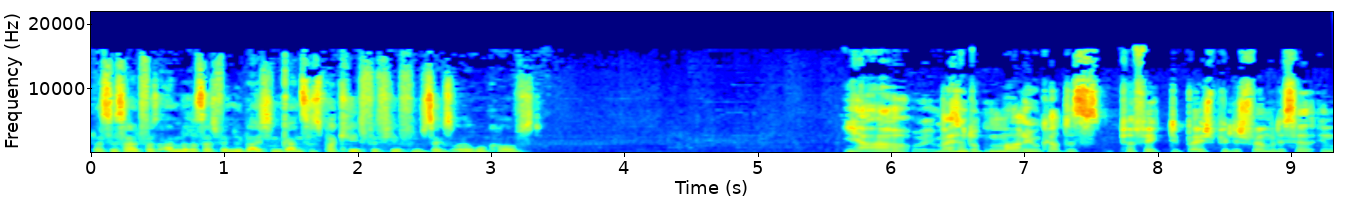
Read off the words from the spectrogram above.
Das ist halt was anderes, als wenn du gleich ein ganzes Paket für vier, fünf, sechs Euro kaufst. Ja, ich weiß nicht, ob Mario Kart das perfekte Beispiel ist, weil man das ja in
